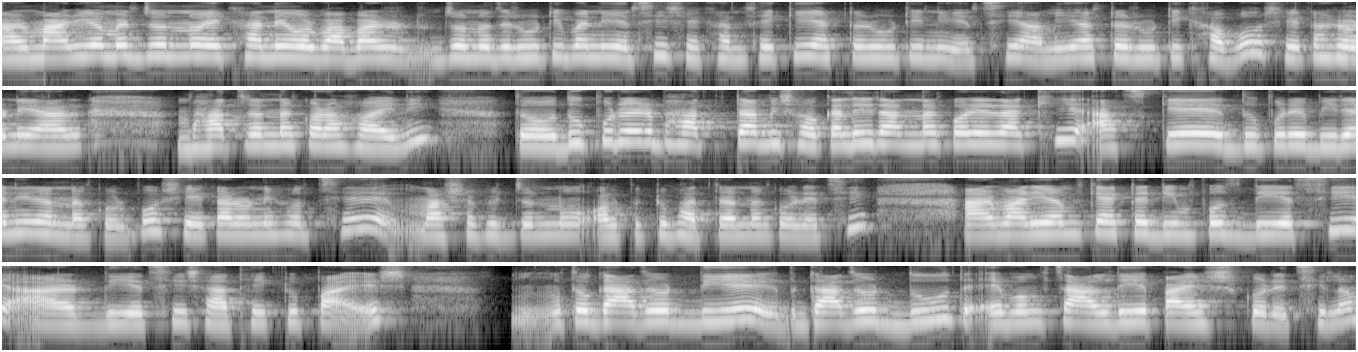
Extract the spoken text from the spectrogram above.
আর মারিয়মের জন্য এখানে ওর বাবার জন্য যে রুটি বানিয়েছি, সেখান থেকেই একটা রুটি নিয়েছি। আমিও একটা রুটি খাব, সে কারণে আর ভাত রান্না করা হয়নি। তো দুপুরের ভাতটা আমি সকালেই রান্না করে রাখি, আজকে দুপুরে বিরিয়ানি রান্না করব। সে কারণে হচ্ছে মাশরাফির জন্য অল্প একটু ভাত রান্না করেছি। আর মারিয়ামকে একটা ডিম দিয়েছি আর দিয়েছি সাথে একটু পায়েস। তো গাজর দিয়ে, গাজর, দুধ এবং চাল দিয়ে পায়েস করেছিলাম।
